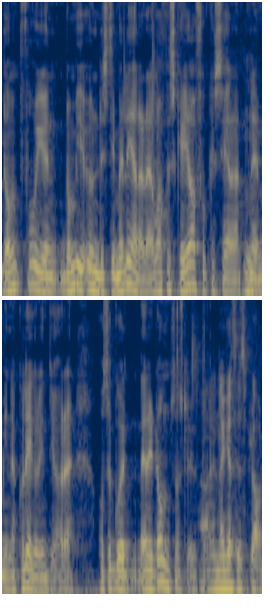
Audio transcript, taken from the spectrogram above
de, får ju de blir ju understimulerade. Varför ska jag fokusera när mina kollegor inte gör det? Och så går, är det de som Ja, slutar. det är negativ spiral.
